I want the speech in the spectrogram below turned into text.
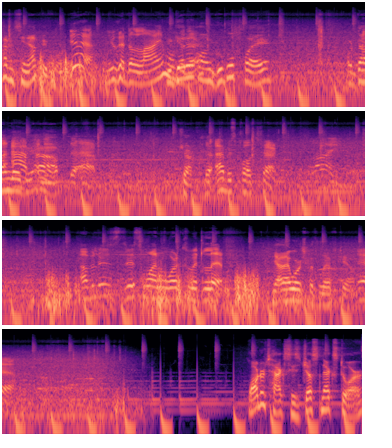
Haven't seen that before. Yeah, you get the lime. You get it there. on Google Play or download the download app, the app. The app. Check. The app is called Check. Lime. I believe this one works with Lyft. Yeah, that works with Lyft, yeah. Yeah. Water taxis just next door.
